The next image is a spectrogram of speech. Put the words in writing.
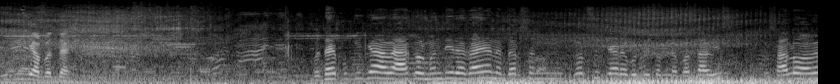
પૂગી ગયા બધા બધા પૂગી ગયા હવે આગળ મંદિરે જાય ને દર્શન કરશું ત્યારે બધું તમને બતાવીશ. તો ચાલો હવે.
